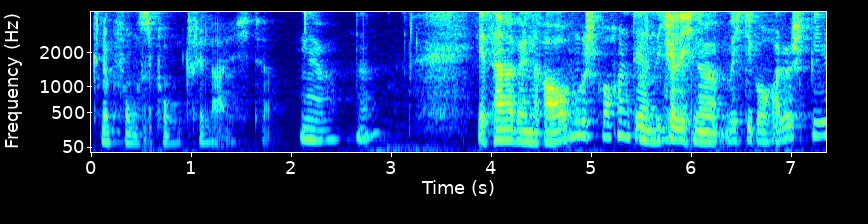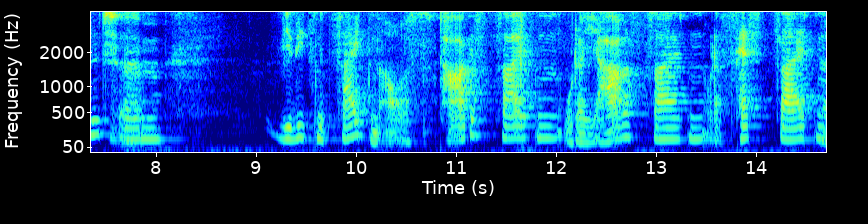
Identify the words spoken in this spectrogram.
Anknüpfungspunkt vielleicht. Ja. ja, ja. Jetzt haben wir über den Raum gesprochen, der mhm. sicherlich eine wichtige Rolle spielt. Ähm, wie sieht es mit Zeiten aus? Tageszeiten oder Jahreszeiten oder Festzeiten?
